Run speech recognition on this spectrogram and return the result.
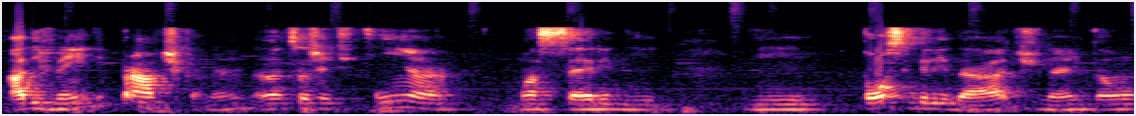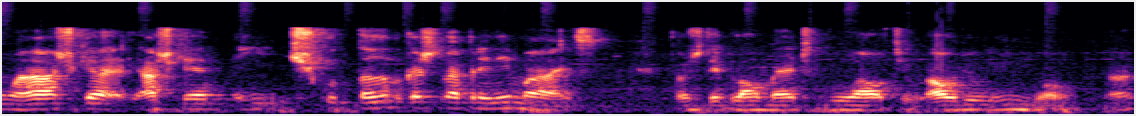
advém de prática. Né? Antes a gente tinha uma série de, de possibilidades, né? então acho que, é, acho que é escutando que a gente vai aprender mais. Então a gente teve lá o método audiolingual. Né?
